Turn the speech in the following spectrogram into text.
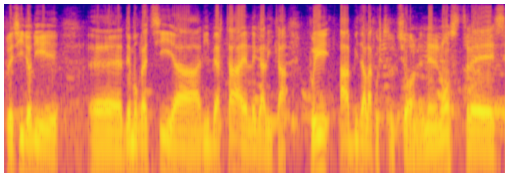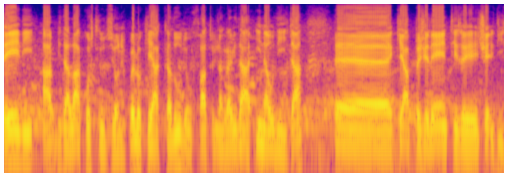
presidio di eh, democrazia, libertà e legalità. Qui abita la Costituzione, nelle nostre sedi abita la Costituzione. Quello che è accaduto è un fatto di una gravità inaudita eh, che ha precedenti di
